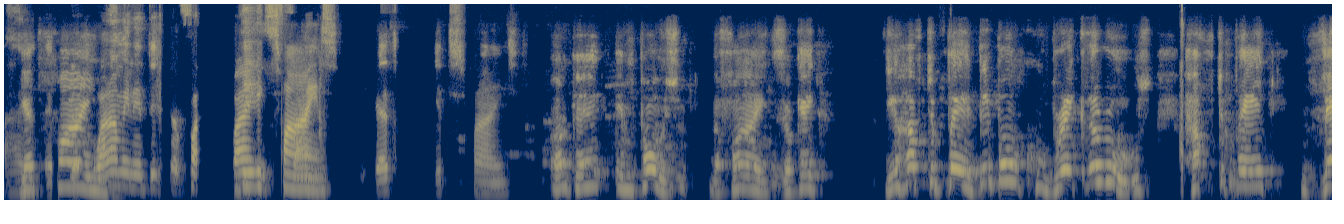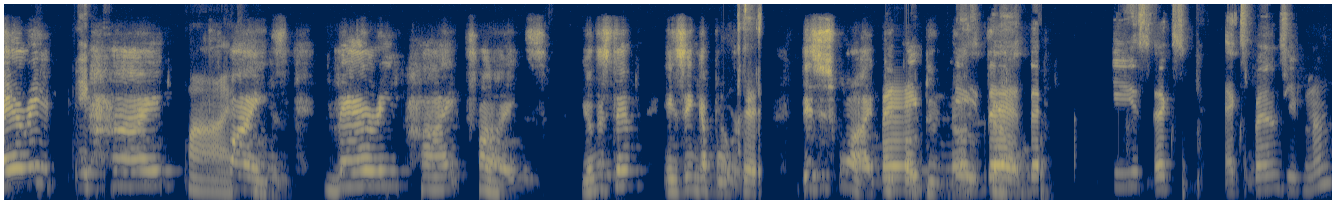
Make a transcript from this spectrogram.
ay, get eh, One minute, teacher, fi- Big fines, fine. fines, gets, it's fines. okay, impose the fines, okay? You have to pay, people who break the rules have to pay very high fine. fines, very high fines. You understand? In Singapore, Okay, this is why people do not the, throw. the is ex, expensive, no?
